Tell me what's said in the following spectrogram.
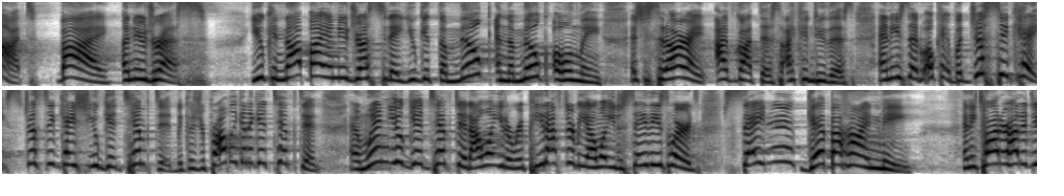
not buy a new dress. You cannot buy a new dress today. You get the milk and the milk only. And she said, All right, I've got this. I can do this. And he said, Okay, but just in case, just in case you get tempted, because you're probably gonna get tempted. And when you get tempted, I want you to repeat after me. I want you to say these words Satan, get behind me. And he taught her how to do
